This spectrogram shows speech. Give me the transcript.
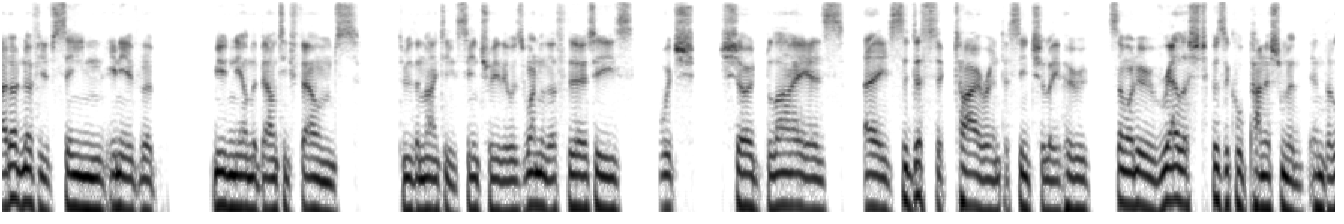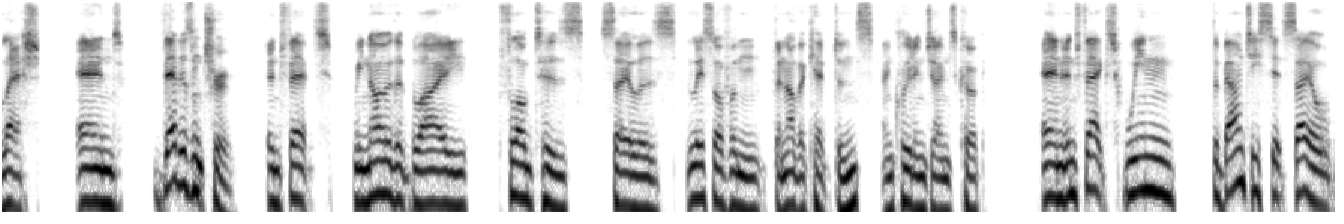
I don't know if you've seen any of the Mutiny on the Bounty films through the 19th century. There was one in the 30s, which showed Bligh as a sadistic tyrant, essentially, who someone who relished physical punishment in the lash. And that isn't true. In fact, we know that Bligh flogged his sailors less often than other captains, including James Cook. And in fact, when the bounty set sail,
